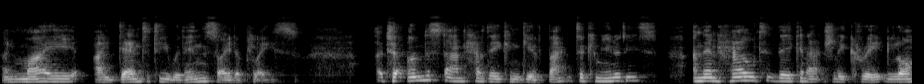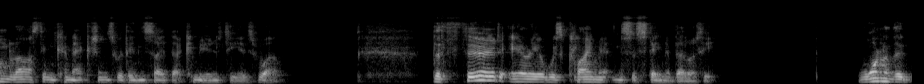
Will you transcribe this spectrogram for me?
and my identity within inside a place uh, to understand how they can give back to communities and then how to, they can actually create long lasting connections with inside that community as well. The third area was climate and sustainability. One of the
